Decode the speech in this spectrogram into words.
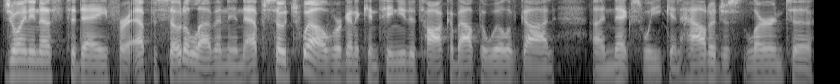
joining us today for episode 11. In episode 12, we're going to continue to talk about the will of God uh, next week and how to just learn to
